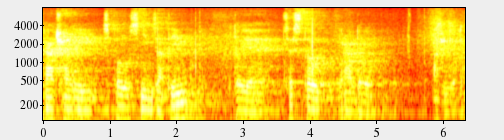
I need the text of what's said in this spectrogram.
kráčali spolu s ním za tým, kto je cestou, pravdou a životom.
